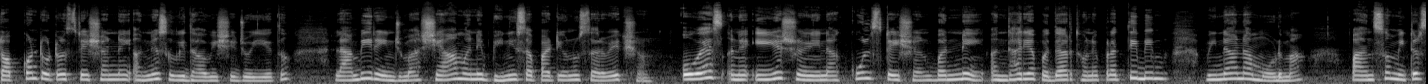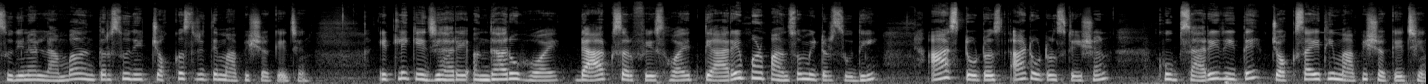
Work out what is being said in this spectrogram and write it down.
ટોપકોન ટોટલ સ્ટેશનની અન્ય સુવિધાઓ વિશે જોઈએ તો, લાંબી રેન્જમાં શ્યામ અને ભીની સપાટીઓનું સર્વેક્ષણ, ઓએસ અને ઈએસ શ્રેણીના કુલ સ્ટેશન બંને અંધારિયા પદાર્થોને પ્રતિબિંબ વિનાના મોડમાં પાંચસો મીટર સુધીના લાંબા અંતર સુધી ચોક્કસ રીતે માપી શકે છે. એટલે કે જ્યારે અંધારું હોય, ડાર્ક સરફેસ હોય, ત્યારે પણ પાંચસો મીટર સુધી આ ટોટલ આ ટોટલ સ્ટેશન ખૂબ સારી રીતે ચોકસાઈથી માપી શકે છે.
